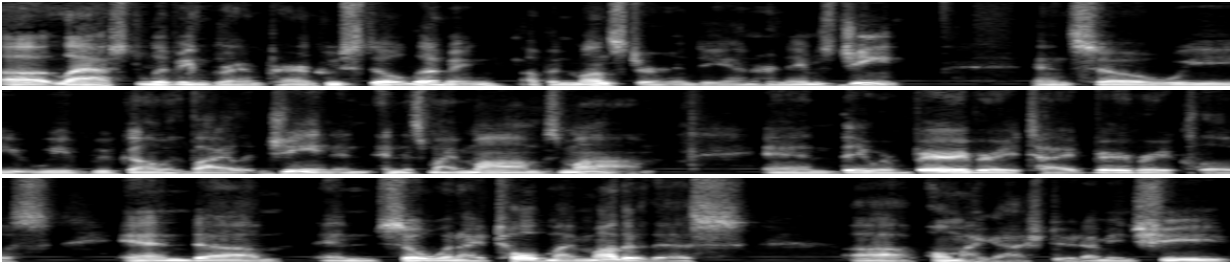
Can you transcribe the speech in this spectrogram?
uh, last living grandparent, who's still living up in Munster, Indiana. Her name is Jean, and so we we we've gone with Violet Jean, and, and it's my mom's mom, and they were very very tight, very very close, and um, and so when I told my mother this. Uh, oh my gosh, dude! I mean, she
